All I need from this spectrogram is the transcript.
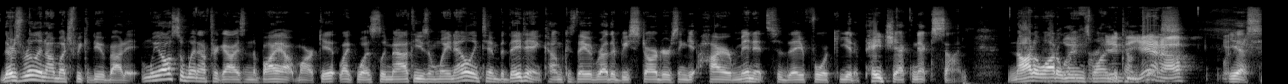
There's really not much we could do about it. And we also went after guys in the buyout market like Wesley Matthews and Wayne Ellington, but they didn't come because they would rather be starters and get higher minutes so therefore could get a paycheck next time. Not a lot of wings for wanted to come to us. Indiana. Yes.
